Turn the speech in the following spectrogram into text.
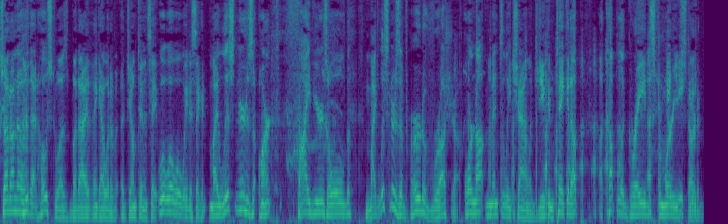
So I don't know who that host was, but I think I would have uh, jumped in and say, "Whoa, whoa, whoa! Wait a second! My listeners aren't five years old. My listeners have heard of Russia or not mentally challenged. You can take it up a couple of grades from where you started.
